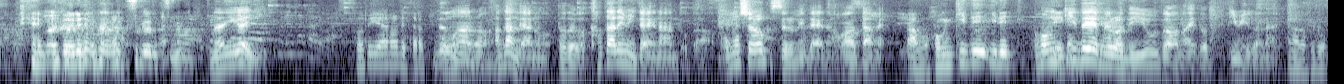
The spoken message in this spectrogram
作る作る作る何がいい？それやられたらでもあのあかんであの例えば語りみたいなんとか面白くするみたいなのはダメ。あもう本気で入れて。本気でメロディーを歌わないと意味がない。なるほど。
